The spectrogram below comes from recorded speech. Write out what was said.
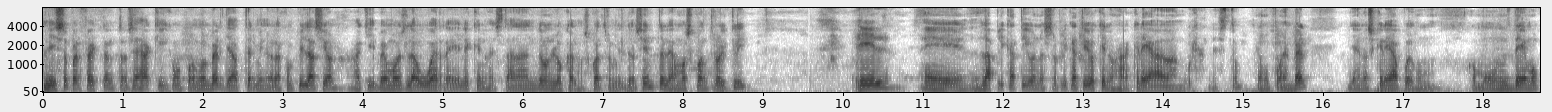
Listo, perfecto. Entonces aquí, como podemos ver, ya terminó la compilación. Aquí vemos la URL que nos está dando un localhost 4200. Le damos control clic. El, eh, el aplicativo, nuestro aplicativo que nos ha creado Angular. Listo. Como pueden ver, ya nos crea pues un, como un demo,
